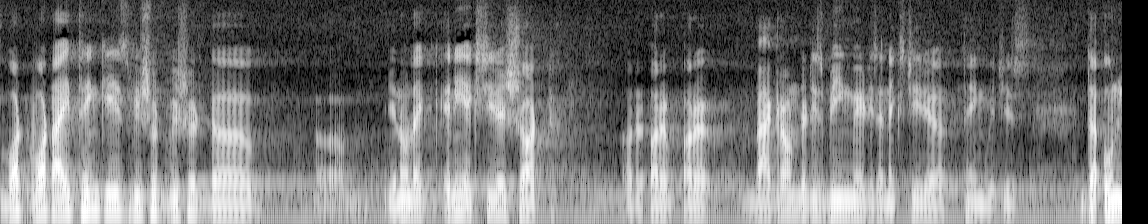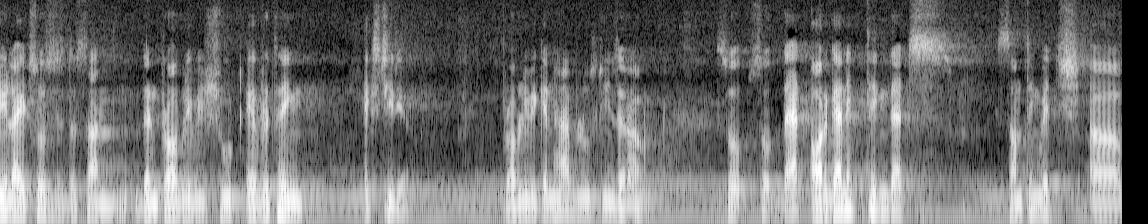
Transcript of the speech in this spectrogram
What what I think is we should we should uh, uh, you know like any exterior shot or or a, or a background that is being made is an exterior thing which is the only light source is the sun then probably we shoot everything exterior probably we can have blue screens around. So so that organic thing that's something which uh,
